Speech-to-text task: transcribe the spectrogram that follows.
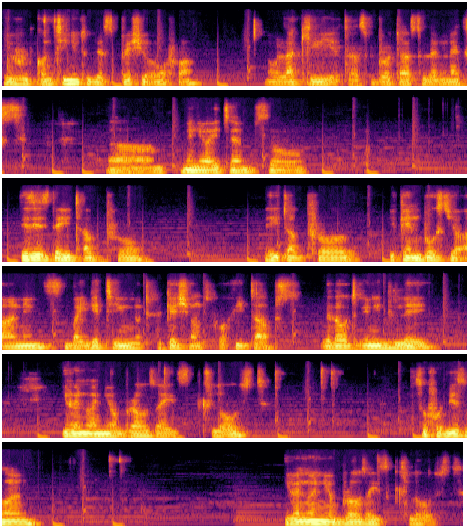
If we continue to the special offer, well, luckily it has brought us to the next um, menu item. So this is the HitApp Pro. The HitApp Pro, you can boost your earnings by getting notifications for HitApps without any delay, even when your browser is closed. So for this one, even when your browser is closed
